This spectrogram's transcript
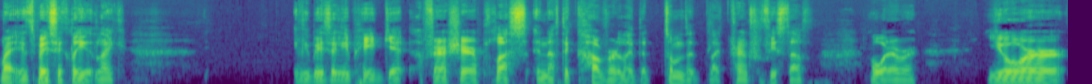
right it's basically like if you basically pay get a fair share plus enough to cover like the some of the like transfer fee stuff or whatever, your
